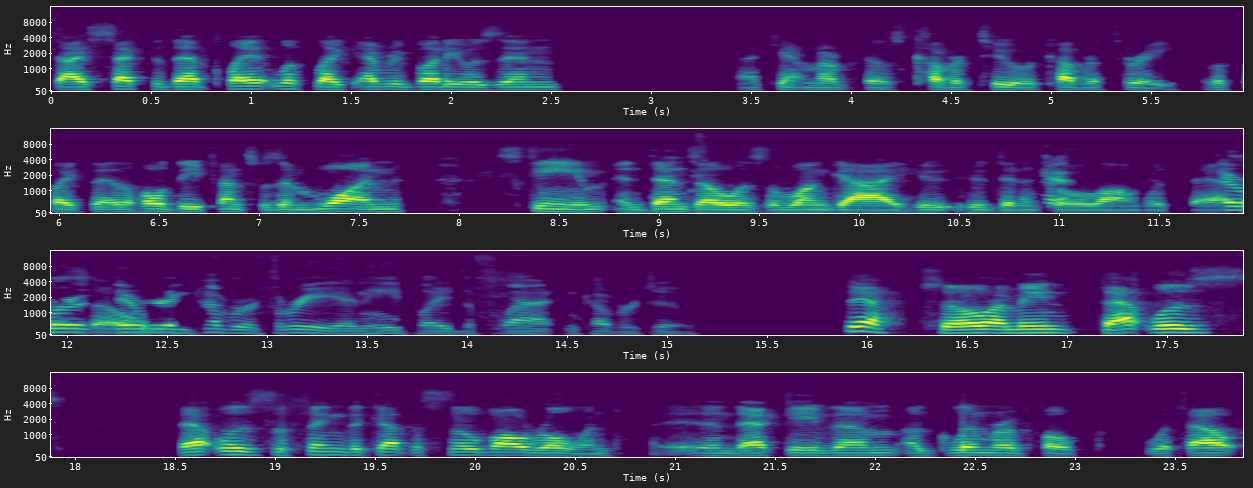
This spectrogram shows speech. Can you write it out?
dissected that play, it looked like everybody was in. I can't remember if it was cover two or cover three. It looked like the, whole defense was in one scheme, and Denzel was the one guy who who didn't Yeah. go along with that. They were so. they were in cover three, and he played the flat in cover two. Yeah, so I mean that was that was the thing that got the snowball rolling, and that gave them a glimmer of hope. Without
